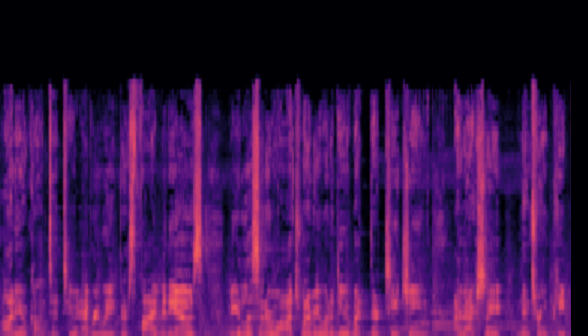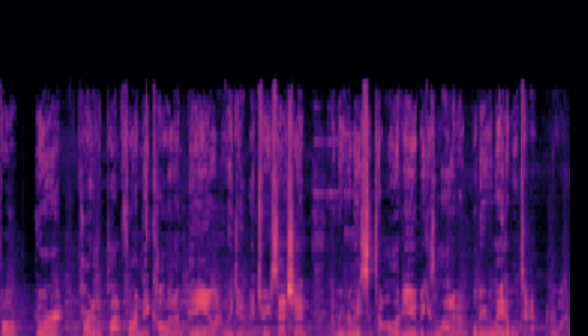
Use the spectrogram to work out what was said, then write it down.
audio content to you every week. There's five videos. You can listen or watch whatever you want to do, but they're teaching. I'm actually mentoring people who are part of the platform. They call in on video and we do a mentoring session and we release it to all of you because a lot of them will be relatable to everyone.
